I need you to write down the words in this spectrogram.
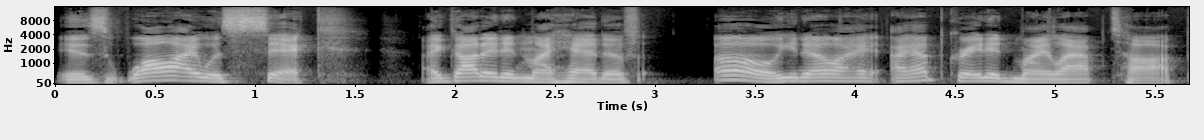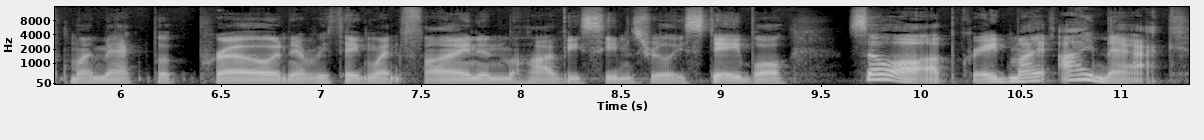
is while I was sick, I got it in my head of, oh, you know, I, I upgraded my laptop, my MacBook Pro, and everything went fine, and Mojave seems really stable. So I'll upgrade my iMac.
